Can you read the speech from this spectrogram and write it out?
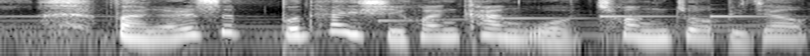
反而是不太喜欢看我创作比较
